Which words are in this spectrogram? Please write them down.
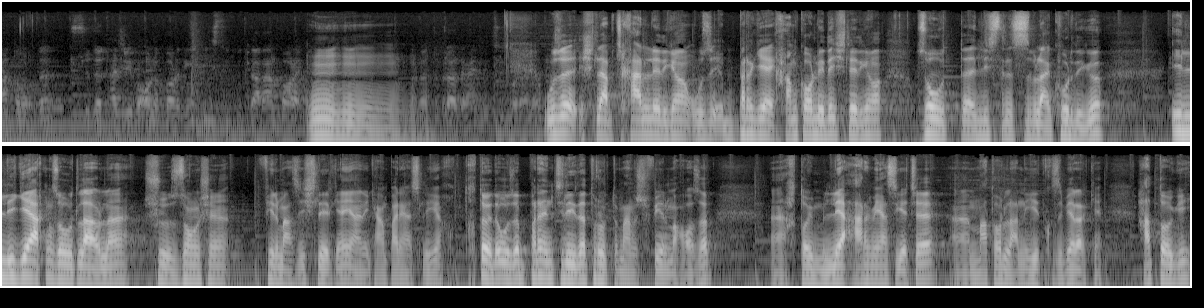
motorni ustida tajriba olib boradigan institutlar ham bor ekan. Mhm. aytib o'tsak bo'ladi. O'zi ishlab chiqariladigan o'zi birga hamkorlikda ishlaydigan zavodni listini siz bilan ko'rdiku ellikga yaqin zavodlar bilan shu zongshin firmasi ishlar ekan ya'ni kompaniyachiligi xitoyda o'zi birinchilikda turibdi mana shu firma hozir. E, Xitoy milliy armiyasigacha e, motorlarni yetkazib berar ekan hattoki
